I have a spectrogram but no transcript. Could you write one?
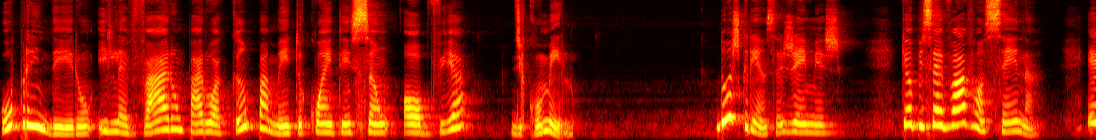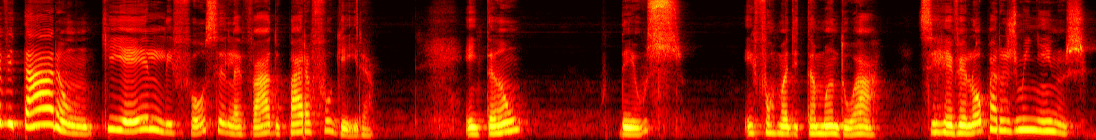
o prenderam e levaram para o acampamento com a intenção óbvia de comê-lo. Duas crianças gêmeas, que observavam a cena, evitaram que ele fosse levado para a fogueira. Então, Deus em forma de tamanduá, se revelou para os meninos,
